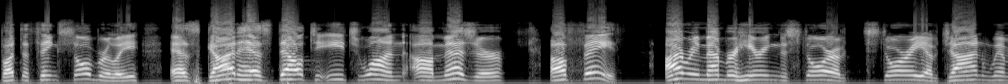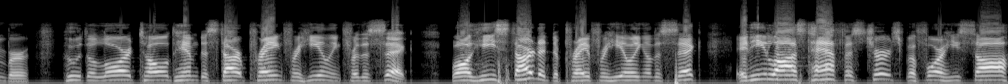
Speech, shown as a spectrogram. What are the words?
but to think soberly, as God has dealt to each one a measure of faith. I remember hearing the story of John Wimber, who the Lord told him to start praying for healing for the sick. Well, he started to pray for healing of the sick, and he lost half his church before he saw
